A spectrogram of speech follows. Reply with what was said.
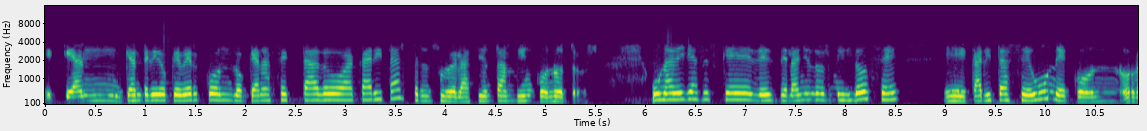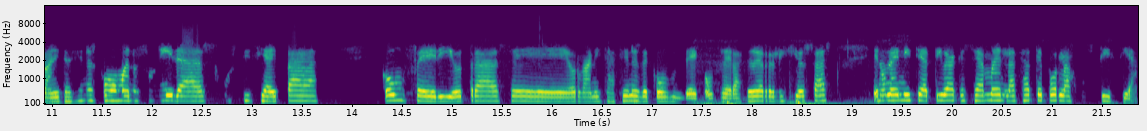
eh, que, han, que han tenido que ver con lo que han afectado a Cáritas, pero en su relación también con otros. Una de ellas es que desde el año 2012 eh, Cáritas se une con organizaciones como Manos Unidas, Justicia y Paz, Confer y otras eh, organizaciones de, confederaciones religiosas en una iniciativa que se llama Enlázate por la Justicia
